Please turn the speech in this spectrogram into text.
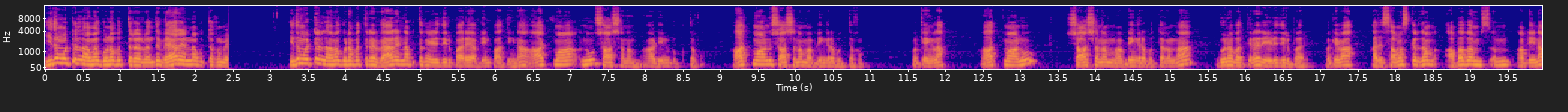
இது மட்டும் இல்லாமல் குணபத்திரர் வந்து வேற என்ன புத்தகம் இது மட்டும் இல்லாமல் குணபத்திரர் வேற என்ன புத்தகம் எழுதியிருப்பாரு அப்படின்னு பார்த்தீங்கன்னா ஆத்மானு சாசனம் அப்படின்னு புத்தகம். ஆத்மானு சாசனம் அப்படிங்கிற புத்தகம் ஓகேங்களா ஆத்மானு சாசனம் அப்படிங்கிற புத்தகம் தான் குணபத்திரர் எழுதியிருப்பார். ஓகேவா? அது சமஸ்கிருதம் அபவம்சம் அப்படின்னா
